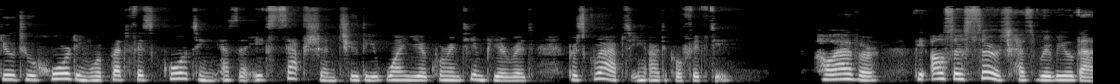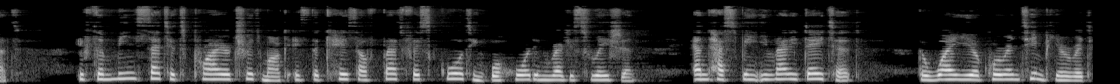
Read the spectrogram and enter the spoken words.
due to hoarding or bad faith squatting as an exception to the one-year quarantine period prescribed in Article 50. However, the author search has revealed that if the mean cited prior trademark is the case of bad faith squatting or hoarding registration and has been invalidated, the one-year quarantine period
